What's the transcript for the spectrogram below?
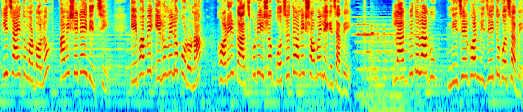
কি চাই তোমার বলো? আমি সেটাই দিচ্ছি। এভাবে এলোমেলো করো না। ঘরের কাজ করে এসব গোছাতে অনেক সময় লেগে যাবে। লাগবে তো লাগুক, নিজের ঘর নিজেই তো গোছাবে।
